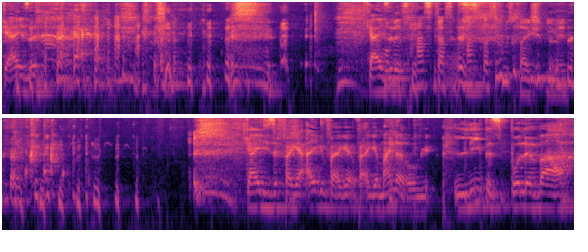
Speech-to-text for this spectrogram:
geil sind. geil sind. Hummels hasst das, hasst das Fußballspiel. Geil, diese Verallgemeinerung. Liebes Boulevard.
